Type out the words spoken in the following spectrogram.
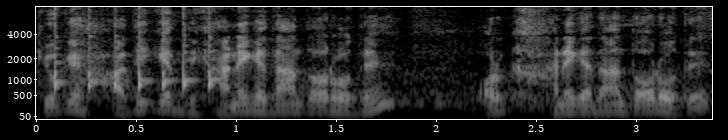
क्योंकि हाथी के दिखाने के दांत और होते हैं। और खाने के दांत और होते हैं।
